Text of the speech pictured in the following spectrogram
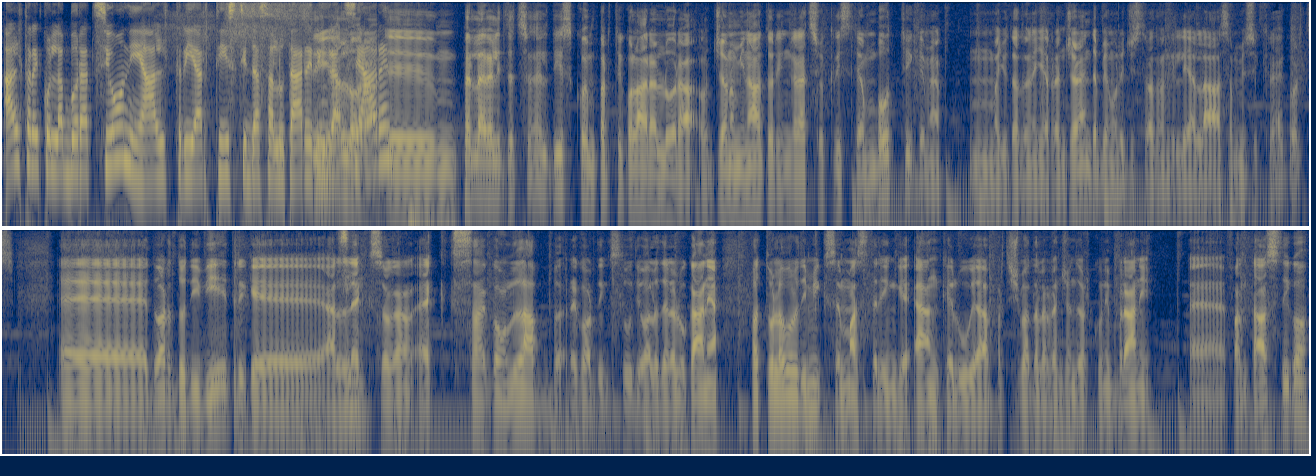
Altre collaborazioni, altri artisti da salutare e ringraziare? Allora, ehm, per la realizzazione del disco in particolare, allora, ho già nominato ringrazio Cristian Botti che mi ha mm, aiutato negli arrangiamenti, abbiamo registrato anche lì alla Sun Music Records. Eh, Edoardo Di Vietri che all'Hexagon sì. Lab Recording Studio Valle della Lucania ha fatto un lavoro di mix e mastering e anche lui ha partecipato all'arrangiamento di alcuni brani eh, fantastico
